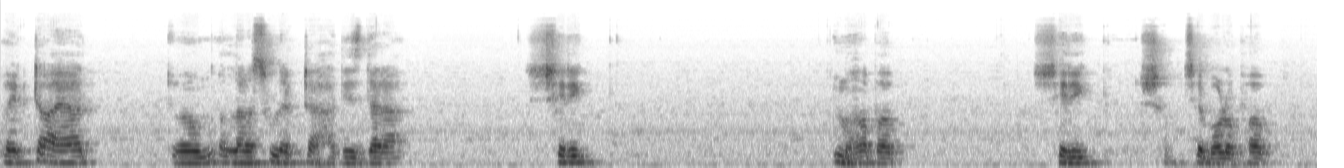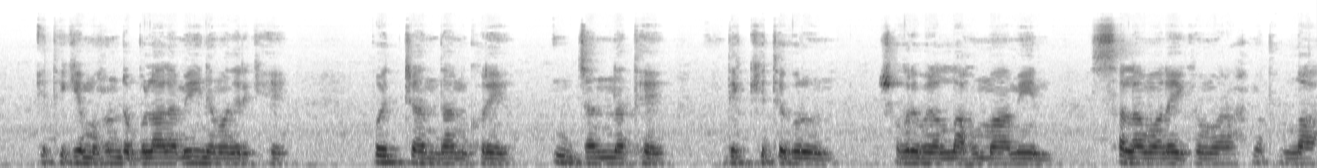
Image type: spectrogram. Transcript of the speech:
কয়েকটা আয়াত এবং আল্লাহ রসুল একটা হাদিস দ্বারা শিরিক মহাপাপ, শিরিক সবচেয়ে বড় পাপ এ থেকে মোহন আলমিন আমাদেরকে পরিত্রাণ দান করে জান্নাতে দীক্ষিত করুন। সকলে বলে আল্লাহ আমিন। আসসালামু আলাইকুম রহমতুল্লাহ।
